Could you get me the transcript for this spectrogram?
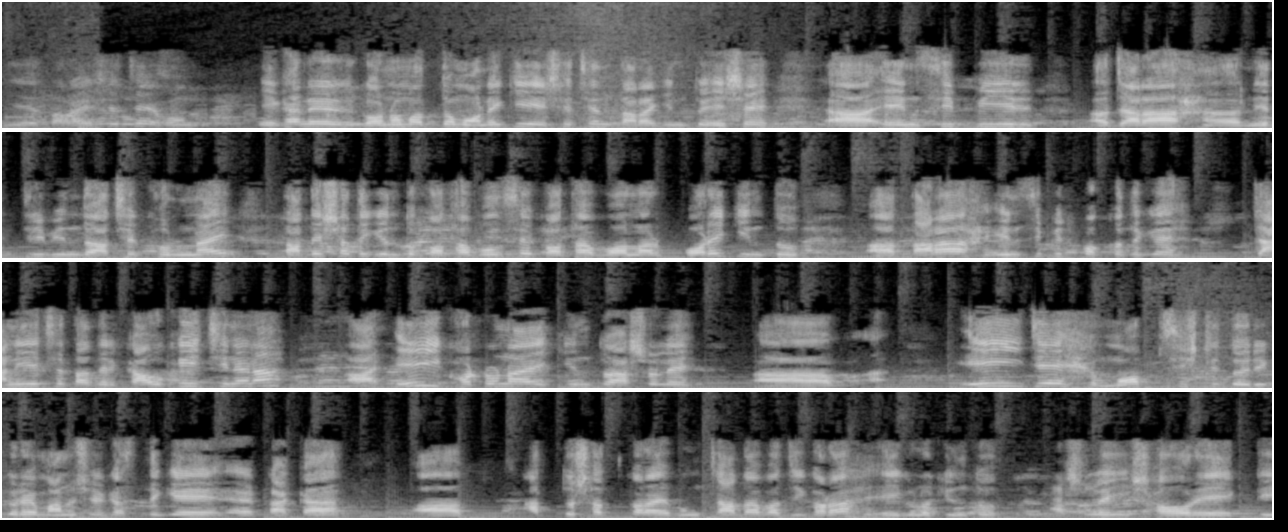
দিয়ে তারা এসেছে এবং এখানের গণমাধ্যম অনেকেই এসেছেন তারা কিন্তু এসে এনসিপির যারা নেতৃবৃন্দ আছে খুলনায় তাদের সাথে কিন্তু কথা বলছে। কথা বলার পরে কিন্তু তারা এনসিপির পক্ষ থেকে জানিয়েছে তাদের কাউকেই চিনে না। এই ঘটনায় কিন্তু আসলে এই যে মব সৃষ্টি তৈরি করে মানুষের কাছ থেকে টাকা আহ, আত্মসাৎ করা এবং চাঁদাবাজি করা এইগুলো কিন্তু আসলেই শহরে একটি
